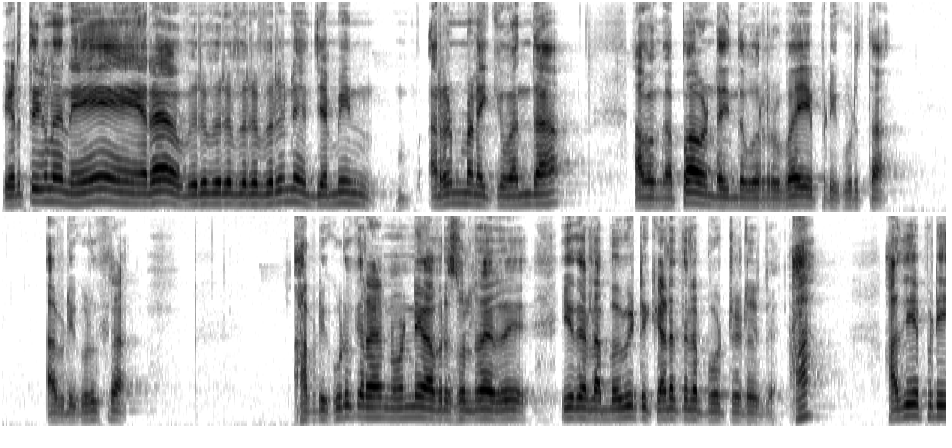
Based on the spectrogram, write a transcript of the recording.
எடுத்துக்கணும் நேராக விறுவிறு விறுவிறுன்னு ஜமீன் அரண்மனைக்கு வந்தான். அவங்க அப்பா இந்த ஒரு ரூபாயை இப்படி கொடுத்தான் அப்படி கொடுக்குறான். அப்படி கொடுக்குறான்னு உடனே அவர் சொல்கிறாரு இதை நம்ம வீட்டு கிணத்துல போட்டுட்டு ஆ? அது எப்படி?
